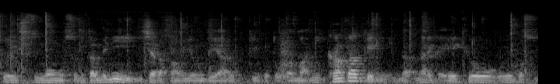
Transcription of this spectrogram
そういう質問をするために石原さんを呼んでやるっていうことが、まあ、日韓関係に何か影響を及ぼす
